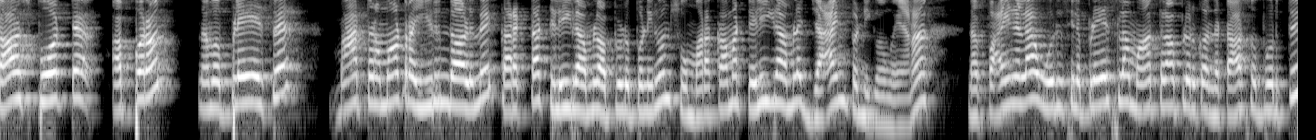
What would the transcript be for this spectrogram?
டாஸ் போட்ட அப்புறம் நம்ம பிளேயர்ஸை மாத்திர மாற்றம் இருந்தாலுமே கரெக்டாக டெலிகிராமில் அப்லோட் பண்ணிடுவோம். ஸோ மறக்காமல் டெலிகிராமில் ஜாயின் பண்ணிக்கோங்க. ஏன்னா நான் ஃபைனலாக ஒரு சில பிளேஸ்லாம் மாத்திராப்பில் இருக்கும் அந்த டாஸை பொறுத்து.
